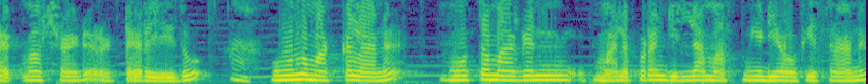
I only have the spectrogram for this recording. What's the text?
ഹെഡ് മാസ്റ്ററായിട്ട് റിട്ടയർ ചെയ്തു. മൂന്ന് മക്കളാണ്. മൂത്ത മകൻ മലപ്പുറം ജില്ലാ മാസ് മീഡിയ ഓഫീസറാണ്.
